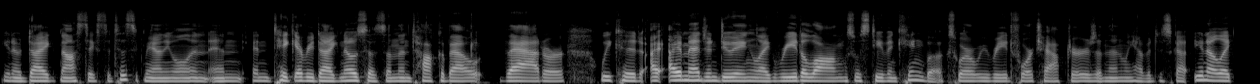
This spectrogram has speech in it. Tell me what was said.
you know diagnostic statistic manual and and and take every diagnosis and then talk about that or we could i, I imagine doing like read alongs with stephen king books where we read four chapters and then we have a discuss you know like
